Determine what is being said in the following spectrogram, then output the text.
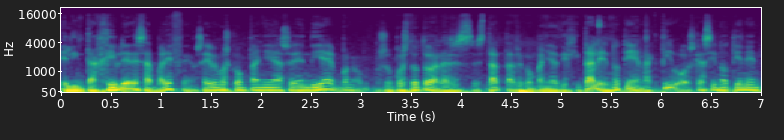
el intangible desaparece. O sea, ahí vemos compañías hoy en día, bueno, por supuesto todas las startups y compañías digitales no tienen activos, casi no tienen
